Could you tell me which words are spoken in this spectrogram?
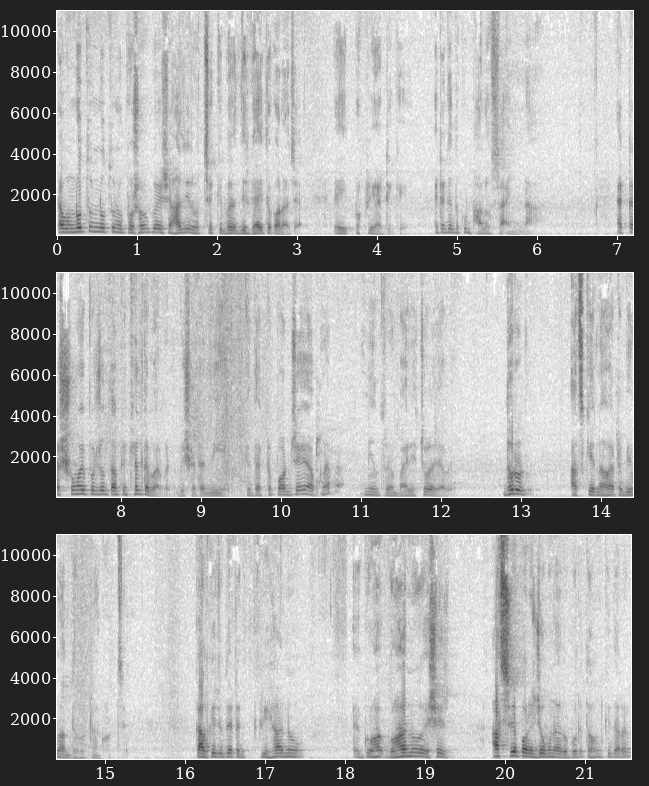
এবং নতুন নতুন উপসর্গ এসে হাজির হচ্ছে কীভাবে দীর্ঘায়িত করা যায় এই প্রক্রিয়াটিকে। এটা কিন্তু খুব ভালো সাইন না। একটা সময় পর্যন্ত আপনি খেলতে পারবেন বিষয়টা নিয়ে, কিন্তু একটা পর্যায়ে আপনার নিয়ন্ত্রণের বাইরে চলে যাবে। ধরুন, আজকে না হয় একটা বিমান দুর্ঘটনা ঘটছে। কালকে যদি একটা গৃহাণু, গ্রহ- গ্রহাণু এসে আছড়ে পড়ে যমুনার উপরে, তখন কি দাঁড়াবে?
